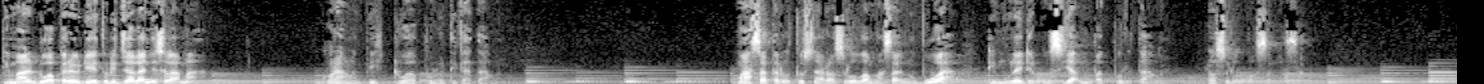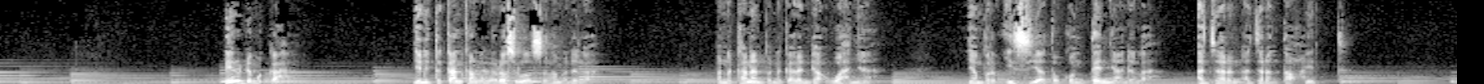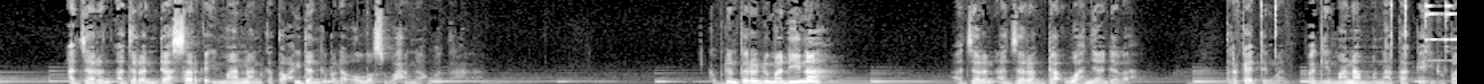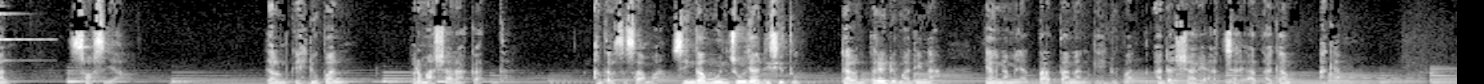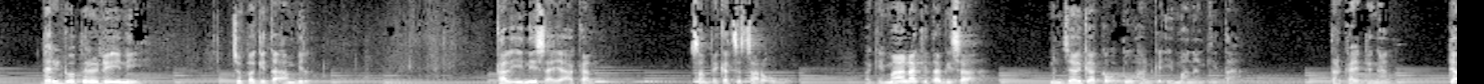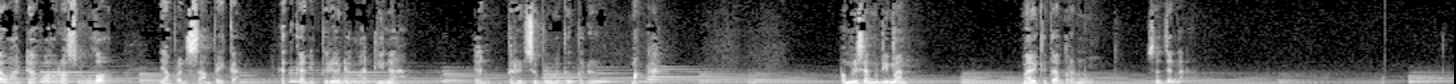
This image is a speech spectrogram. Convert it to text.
Di mana dua periode itu dijalani selama kurang lebih 23 tahun. Masa terutusnya Rasulullah, masa nubuah dimulai dari usia 40 tahun. Rasulullah SAW. Periode Mekah yang ditekankan oleh Rasulullah SAW adalah penekanan-penekanan dakwahnya yang berisi atau kontennya adalah ajaran-ajaran tauhid. Ajaran-ajaran dasar keimanan, ketauhidan kepada Allah Subhanahu wa taala. Kemudian periode Madinah ajaran-ajaran dakwahnya adalah terkait dengan bagaimana menata kehidupan sosial dalam kehidupan bermasyarakat antara sesama sehingga munculnya di situ dalam periode Madinah yang namanya tatanan kehidupan ada syariat-syariat agam agama dari dua periode ini coba kita ambil kali ini saya akan sampaikan secara umum bagaimana kita bisa menjaga keutuhan keimanan kita terkait dengan dakwah-dakwah Rasulullah yang pernah disampaikan ketika di periode Madinah dan periode sebelum itu periode Makkah. Pemirsa Budiman, mari kita berenung sejenak.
